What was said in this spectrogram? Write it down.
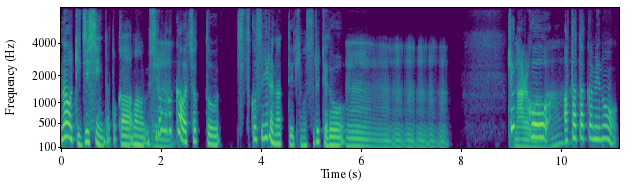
直樹自身だとか、まあ、後ろの赤はちょっとしつこすぎるなっていう気もするけど、結構温かめの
